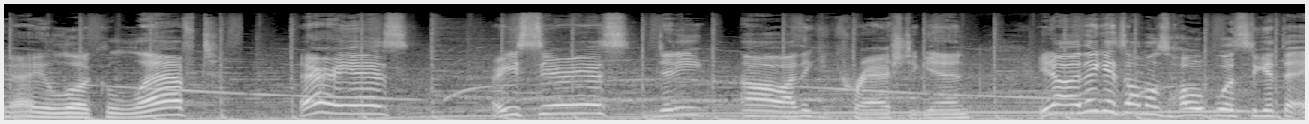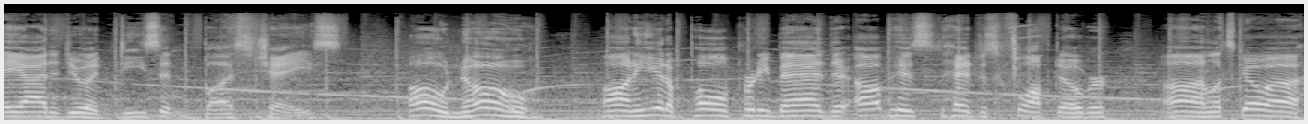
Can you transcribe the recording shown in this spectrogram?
Okay, look left. There he is. Are you serious? Did he? Oh, I think he crashed again. You know, I think it's almost hopeless to get the AI to do a decent bus chase. Oh no. Oh, and he hit a pole pretty bad. There, oh, his head just flopped over. Uh, and let's go uh,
